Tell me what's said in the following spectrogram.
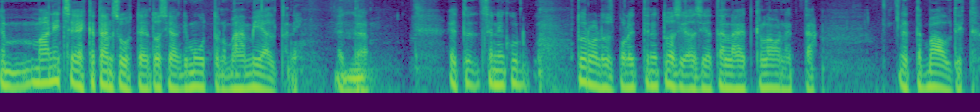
Ja mä oon itse ehkä tämän suhteen tosiaankin muuttanut vähän mieltäni, mm. että, että se niin kuin turvallisuuspoliittinen tosiasia tällä hetkellä on, että, että baltit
